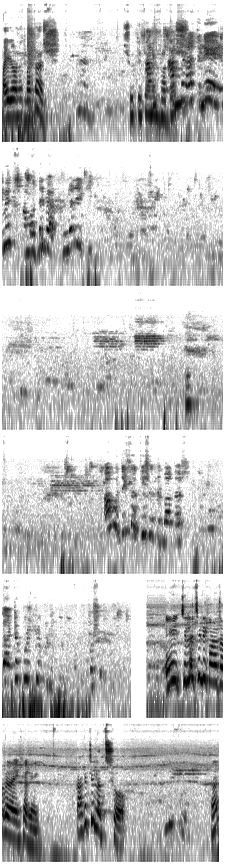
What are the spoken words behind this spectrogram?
বাইরে অনেক বাতাস? সত্যিটা অনেক বাতাস এই চিল্লাচিল্লি করা যাবে না এখানে। কাকে চিল্লাচ্ছ? হ্যাঁ?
